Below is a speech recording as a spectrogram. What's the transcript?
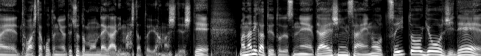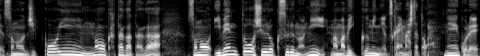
え、飛ばしたことによってちょっと問題がありましたという話でして、まあ、何かというとですね、大震災の追悼行事で、その実行委員の方々が、そのイベントを収録するのに、まあ、マビックミニを使いましたと。ね、これ、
